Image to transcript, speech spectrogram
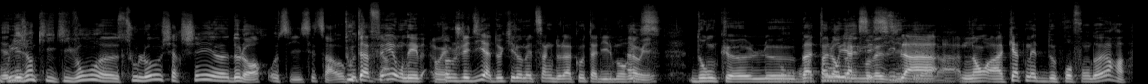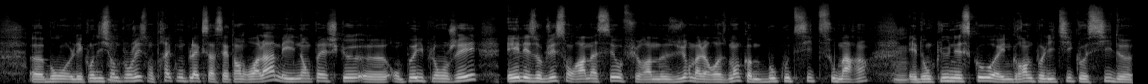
Il y a des gens qui, vont euh, sous l'eau chercher euh, de l'or aussi, c'est ça. Tout à fait. On est, comme je l'ai dit, à 2,5 km de la côte à l'île Maurice. Ah Donc euh, le bateau est accessible à, non, à 4 mètres de profondeur. bon, les conditions de plongée sont très complexes à cet endroit-là, mais il n'empêche qu'on on peut y plonger et les objets sont ramassés au fur et à mesure, malheureusement, comme beaucoup de sites sous-marins. Mm. Et donc l'UNESCO a une grande politique aussi de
